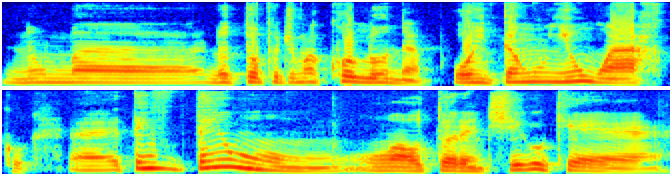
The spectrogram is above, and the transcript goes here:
numa, no topo de uma coluna, ou então em um arco. É, tem tem um, um autor antigo que é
